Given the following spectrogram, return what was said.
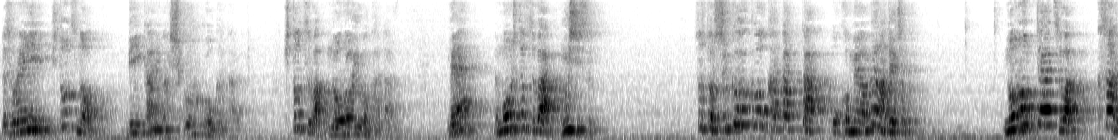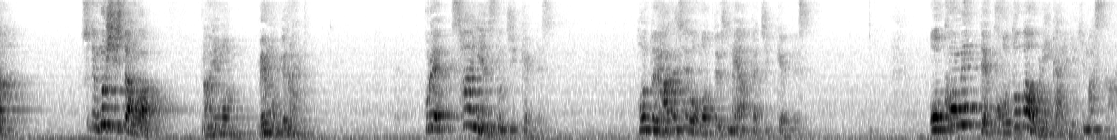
でそれに一つのビーカーには祝福を語る。一つは呪いを語る。ね？もう一つは無視する。そうすると祝福を語ったお米は芽が出ちゃう。呪ったやつは腐る。そして無視したのは何も芽も出ない。これサイエンスの実験です。本当に博士号を持ってる人がやった実験です。お米って言葉を理解できますか？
